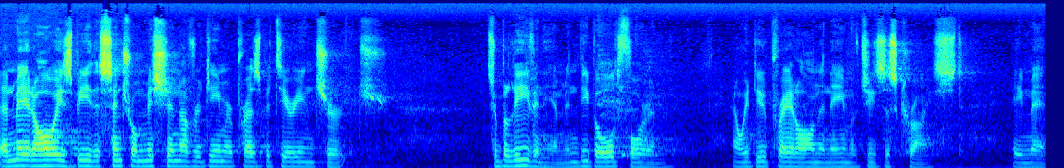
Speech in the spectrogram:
And may it always be the central mission of Redeemer Presbyterian Church to believe in him and be bold for him. And we do pray it all in the name of Jesus Christ. Amen.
